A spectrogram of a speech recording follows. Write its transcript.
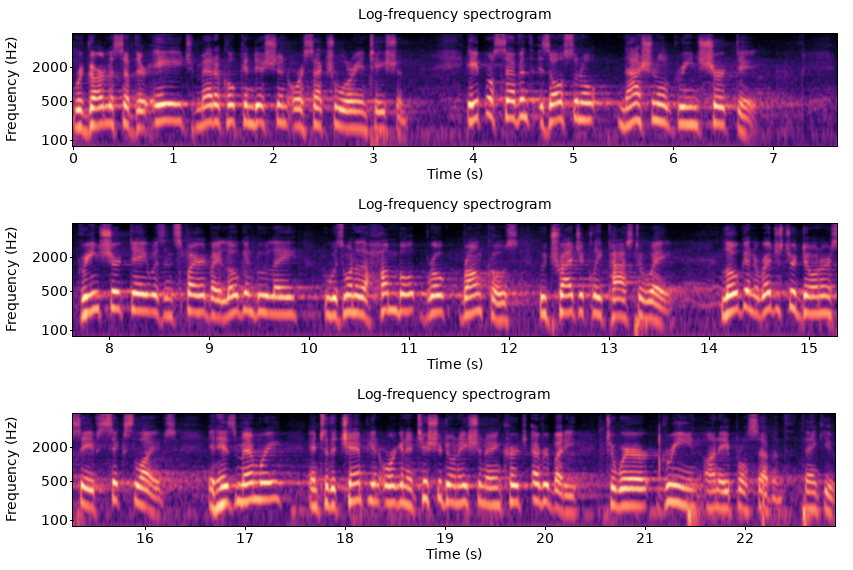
regardless of their age, medical condition, or sexual orientation. April 7th is also National Green Shirt Day. Green Shirt Day was inspired by Logan Boulet, who was one of the Humboldt Broncos who tragically passed away. Logan, a registered donor, saved six lives. In his memory and to the champion organ and tissue donation, I encourage everybody to wear green on April 7th. Thank you.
